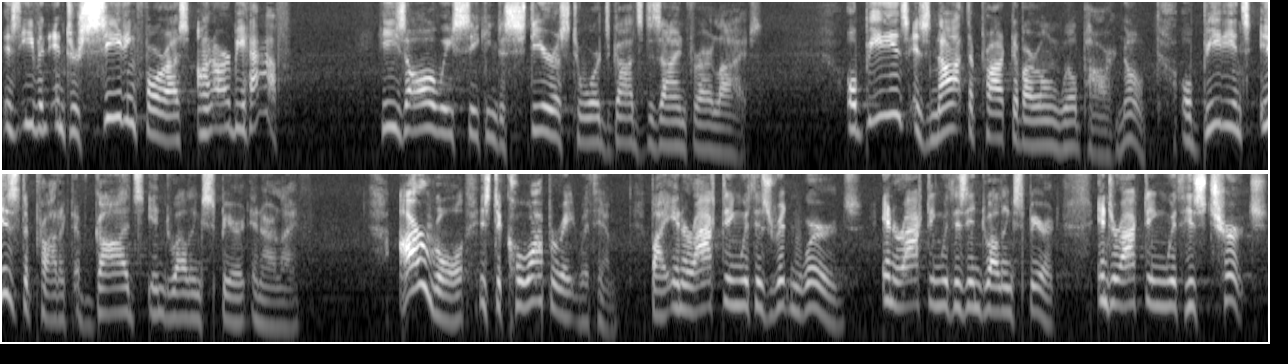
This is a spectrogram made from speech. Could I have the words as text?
is even interceding for us on our behalf. He's always seeking to steer us towards God's design for our lives. Obedience is not the product of our own willpower. No. Obedience is the product of God's indwelling spirit in our life. Our role is to cooperate with Him by interacting with His written words, interacting with His indwelling spirit, interacting with His church,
